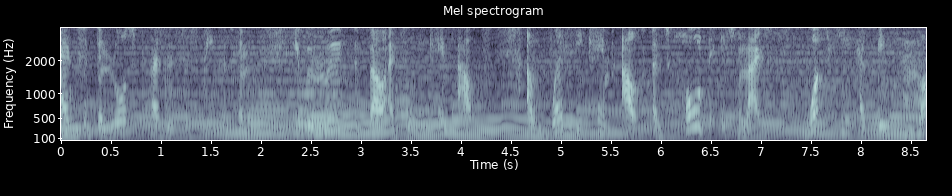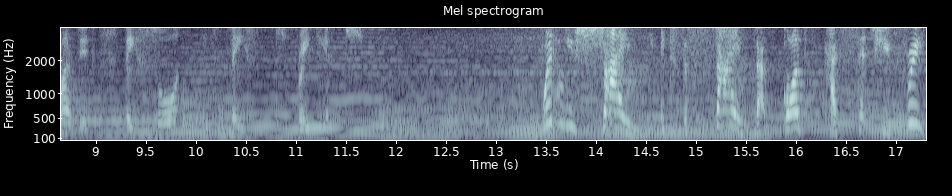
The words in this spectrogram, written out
entered the Lord's presence to speak with him, he removed the veil until he came out. And when he came out and told the Israelites what he had been commanded, they saw his face was radiant. When you shine, it is a sign that God has set you free.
